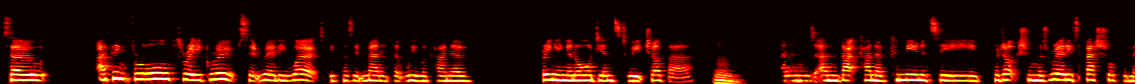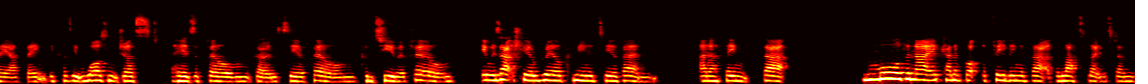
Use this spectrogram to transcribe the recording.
So I think for all three groups, it really worked because it meant that we were kind of bringing an audience to each other. Mm and and that kind of community production was really special for me i think because it wasn't just here's a film go and see a film consume a film. It was actually a real community event. And i think that more than i kind of got the feeling of that at the last Leytonstone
